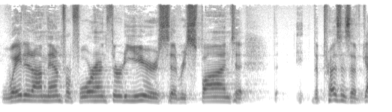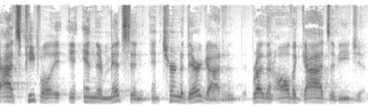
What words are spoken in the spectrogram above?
waited on them for 430 years to respond to the presence of God's people in their midst and, and turn to their God rather than all the gods of Egypt.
